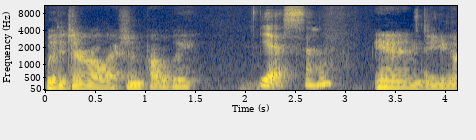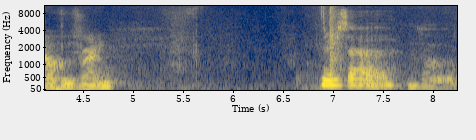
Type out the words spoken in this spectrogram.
with the general election probably. Yes. Uh-huh. And do you know who's running? There's a. The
